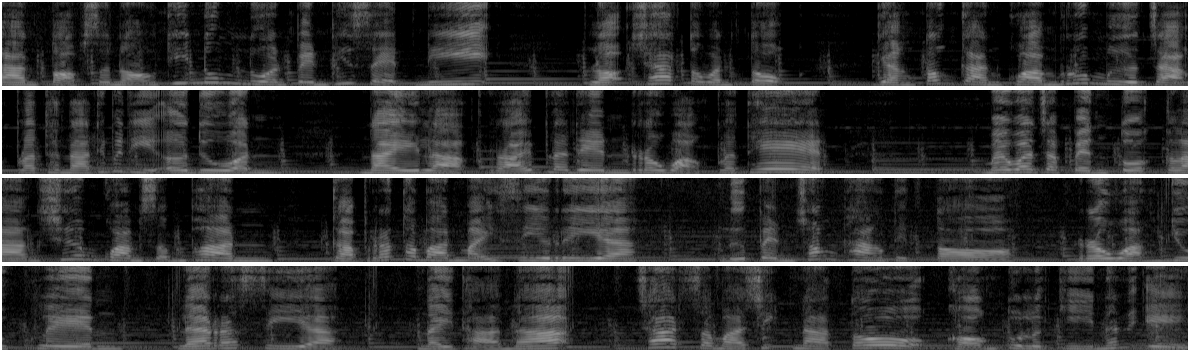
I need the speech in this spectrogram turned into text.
การตอบสนองที่นุ่มนวลเป็นพิเศษนี้ เพราะชาติตะวันตกยังต้องการความร่วมมือจากประธานาธิบดีเออร์ดวน ในหลากหลายประเด็นระหว่างประเทศ ไม่ว่าจะเป็นตัวกลางเชื่อมความสัมพันธ์กับรัฐบาลใหม่ซีเรีย หรือเป็นช่องทางติดต่อ ระหว่างยูเครนและรัสเซีย ในฐานะชาติสมาชิกนาโตของตุรกีนั่นเอง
